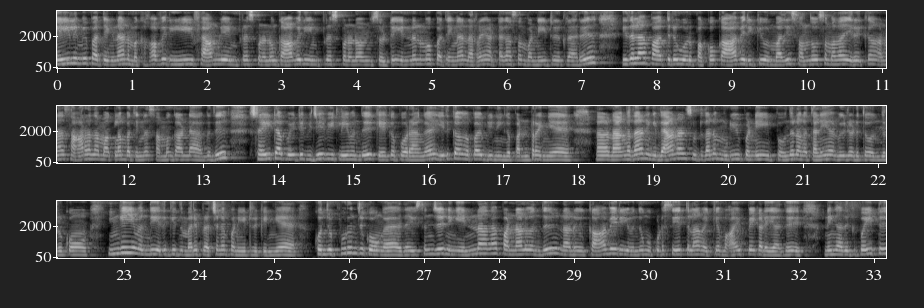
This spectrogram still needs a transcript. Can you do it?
டெய்லியுமே பார்த்திங்கன்னா நம்ம காவேரி ஃபேமிலியை இம்ப்ரெஸ் பண்ணணும் காவேரியை இம்ப்ரெஸ் பண்ணணும் அப்படின்னு சொல்லிட்டு என்னென்னமோ பார்த்திங்கன்னா நிறைய அட்டகாசம் பண்ணிகிட்டு இருக்கிறாரு. இதெல்லாம் பார்த்துட்டு ஒரு பக்கம் காவேரிக்கு ஒரு மாதிரி சந்தோஷமாக தான் இருக்குது ஆனால் சாரதாமாக்கெலாம் பார்த்திங்கன்னா செம்ம ஆகுது. ஸ்ட்ரைட்டாக போயிட்டு விஜய் வீட்லேயே வந்து கேட்க போகிறாங்க எதுக்காகப்பா இப்படி நீங்கள் பண்ணுறீங்க நாங்கள் தான் நீங்கள் வேணான்னு சொல்லிட்டு தானே முடிவு பண்ணி இப்போ வந்து நாங்கள் தனியாக வீடு எடுத்து வந்திருக்கோம். இங்கேயும் வந்து எதுக்கு இந்த மாதிரி பிரச்சனை பண்ணிகிட்டு இருக்கீங்க? கொஞ்சம் புரிஞ்சுக்கோங்க. தயவு செஞ்சு நீங்கள் என்ன தான் பண்ணாலும் வந்து நான் காவேரியை வந்து உங்கள் கூட சேர்த்துலாம் வைக்க வாய்ப்பே கிடையாது. நீங்கள் அதுக்கு போயிட்டு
